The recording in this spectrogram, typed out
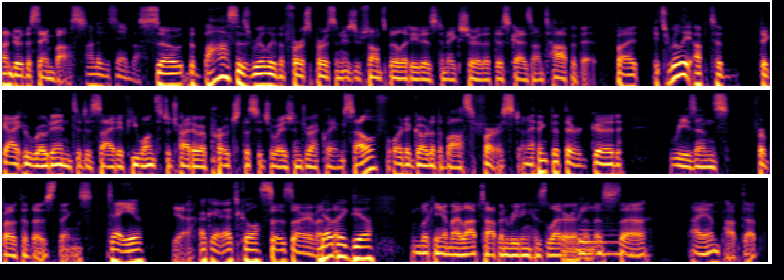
Under the same boss. Under the same boss. So the boss is really the first person whose responsibility it is to make sure that this guy's on top of it. But it's really up to the guy who wrote in to decide if he wants to try to approach the situation directly himself or to go to the boss first. And I think that there are good reasons for both of those things. Is that you? Yeah. Okay, that's cool. So sorry about no that. No big deal. I'm looking at my laptop and reading his letter, and Bing. then this uh, IM popped up.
